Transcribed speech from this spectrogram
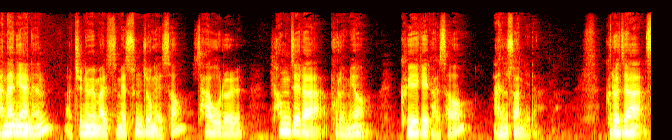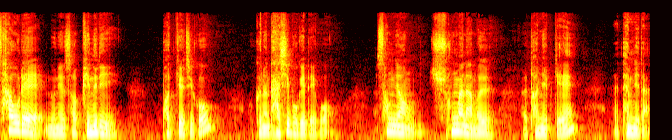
아나니아는 주님의 말씀에 순종해서 사울을 형제라 부르며 그에게 가서 안수합니다. 그러자 사울의 눈에서 비늘이 벗겨지고 그는 다시 보게 되고 성령 충만함을 덧입게 됩니다.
